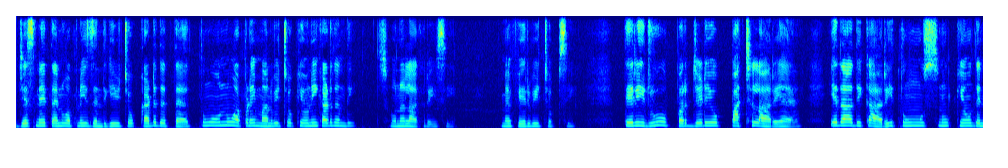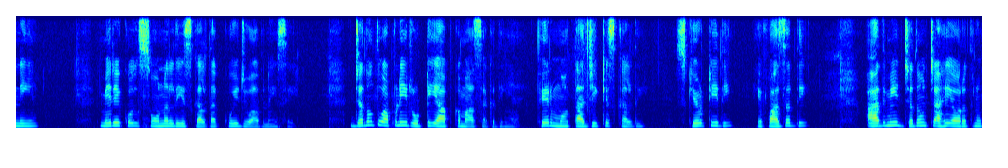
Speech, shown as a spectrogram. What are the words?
ਜਿਸ ਨੇ ਤੈਨੂੰ ਆਪਣੀ ਜ਼ਿੰਦਗੀ ਵਿੱਚੋਂ ਕੱਢ ਦਿੱਤਾ ਤੂੰ ਉਹਨੂੰ ਆਪਣੇ ਮਨ ਵਿੱਚੋਂ ਕਿਉਂ ਨਹੀਂ ਕੱਢ ਦਿੰਦੀ? ਸੋਨਲ ਆਖ ਰਹੀ ਸੀ। ਮੈਂ ਫੇਰ ਵੀ ਚੁੱਪ ਸੀ। ਤੇਰੀ ਰੂਹ ਉੱਪਰ ਜਿਹੜੇ ਉਹ ਪੱਛ ਲਾ ਰਿਹਾ ਹੈ, ਇਹਦਾ ਅਧਿਕਾਰੀ ਤੂੰ ਉਸ ਨੂੰ ਕਿਉਂ ਦਿੰਨੀ ਹੈ? ਮੇਰੇ ਕੋਲ ਸੋਨਲ ਦੀ ਇਸ ਗੱਲ ਦਾ ਕੋਈ ਜਵਾਬ ਨਹੀਂ ਸੀ। ਜਦੋਂ ਤੂੰ ਆਪਣੀ ਰੋਟੀ ਆਪ ਕਮਾ ਸਕਦੀ ਹੈ, ਫਿਰ ਮੁਹਤਾਜੀ ਕਿਸ ਗੱਲ ਦੀ? ਸਿਕਿਉਰਿਟੀ ਦੀ? ਹਿਫਾਜ਼ਤ ਦੀ? ਆਦਮੀ ਜਦੋਂ ਚਾਹੇ ਔਰਤ ਨੂੰ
